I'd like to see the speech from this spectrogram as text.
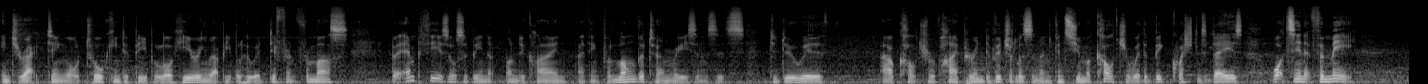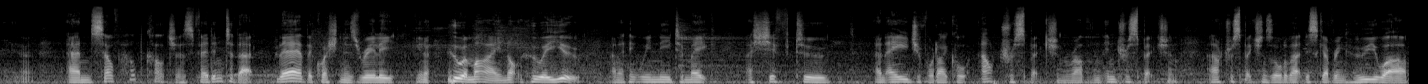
interacting or talking to people or hearing about people who are different from us. But empathy has also been on decline, I think, for longer term reasons. It's to do with our culture of hyper individualism and consumer culture, where the big question today is what's in it for me? You know, and self help culture has fed into that. There, the question is really, you know, who am I, not who are you? And I think we need to make a shift to an age of what I call outrospection rather than introspection. Outrospection is all about discovering who you are,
